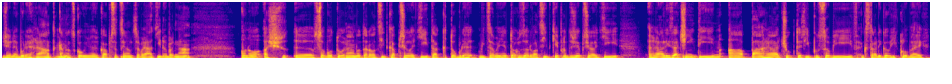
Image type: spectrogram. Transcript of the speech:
že nebude hrát hmm. kanadskou juniorku a přece jenom se vrátí do Brna. Ono, až e, v sobotu ráno ta dvacítka přiletí, tak to bude víceméně torzo dvacítky, protože přiletí realizační tým a pár hráčů, kteří působí v extraligových klubech.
